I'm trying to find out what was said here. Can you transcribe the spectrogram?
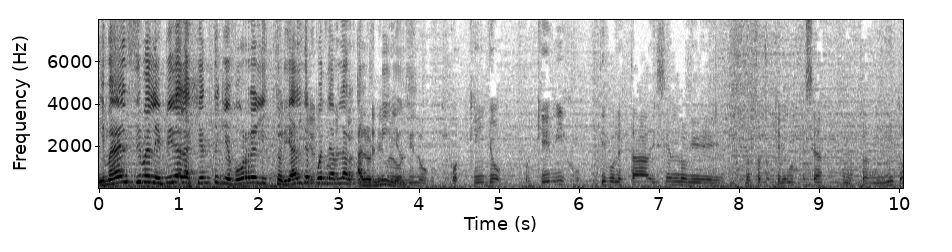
Y más encima le pide a la gente que borre el historial después de hablar a los niños. ¿Por qué yo? ¿Por qué mi hijo? El tipo le está diciendo que nosotros queremos que sea nuestro amiguito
